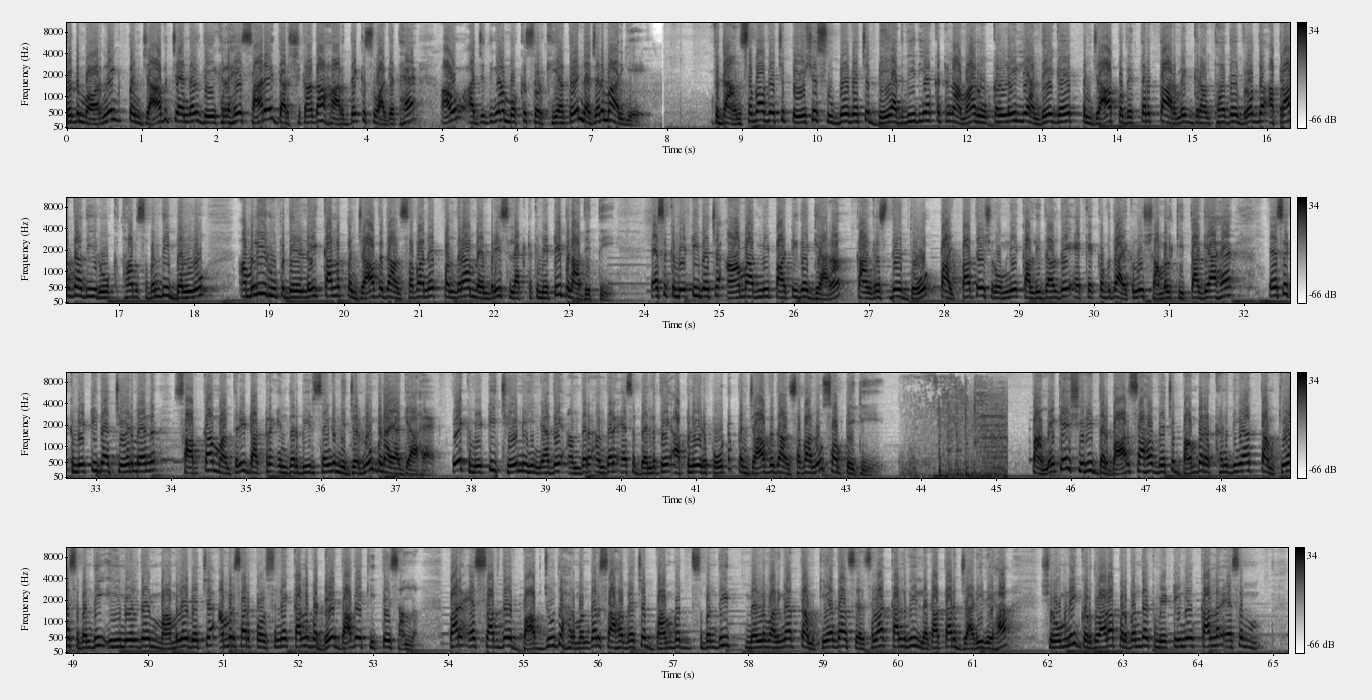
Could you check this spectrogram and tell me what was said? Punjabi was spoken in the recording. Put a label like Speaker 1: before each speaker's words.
Speaker 1: ਗੁੱਡ ਮਾਰਨਿੰਗ ਪੰਜਾਬ ਚੈਨਲ ਦੇਖ ਰਹੇ ਸਾਰੇ ਦਰਸ਼ਕਾਂ ਦਾ ਹਾਰਦਿਕ ਸਵਾਗਤ ਹੈ। ਆਓ ਅੱਜ ਦੀਆਂ ਮੁੱਖ ਸੁਰਖੀਆਂ ਤੇ ਨਜ਼ਰ ਮਾਰੀਏ। ਵਿਧਾਨ ਸਭਾ ਵਿੱਚ ਪੇਸ਼ ਸੂਬੇ ਵਿੱਚ ਬੇਅਦਬੀ ਦੀਆਂ ਘਟਨਾਵਾਂ ਰੋਕਣ ਲਈ ਲਿਆਂਦੇ ਗਏ ਪੰਜਾਬ ਪਵਿੱਤਰ ਧਾਰਮਿਕ ਗ੍ਰੰਥਾਂ ਦੇ ਵਿਰੁੱਧ ਅਪਰਾਧਾਂ ਦੀ ਰੋਕਥਾਮ ਸੰਬੰਧੀ ਬਿੱਲ ਨੂੰ ਅਮਲੀ ਰੂਪ ਦੇਣ ਲਈ ਕੱਲ ਪੰਜਾਬ ਵਿਧਾਨ ਸਭਾ ਨੇ 15 ਮੈਂਬਰੀ ਸਿਲੈਕਟ ਕਮੇਟੀ ਬਣਾ ਦਿੱਤੀ। ਇਸ ਕਮੇਟੀ ਵਿੱਚ ਆਮ ਆਦਮੀ ਪਾਰਟੀ ਦੇ 11 ਕਾਂਗਰਸ ਦੇ 2 ਭਾਜਪਾ ਤੇ ਸ਼੍ਰੋਮਣੀ ਅਕਾਲੀ ਦਲ ਦੇ ਇੱਕ ਇੱਕ ਵਿਧਾਇਕ ਨੂੰ ਸ਼ਾਮਲ ਕੀਤਾ ਗਿਆ ਹੈ। ਇਸ ਕਮੇਟੀ ਦਾ ਚੇਅਰਮੈਨ ਸਾਬਕਾ ਮੰਤਰੀ ਡਾਕਟਰ ਇੰਦਰਬੀਰ ਸਿੰਘ ਨਿੱਜਰ ਨੂੰ ਬਣਾਇਆ ਗਿਆ ਹੈ। ਇਹ ਕਮੇਟੀ 6 ਮਹੀਨਿਆਂ ਦੇ ਅੰਦਰ ਅੰਦਰ ਇਸ ਬਿੱਲ ਤੇ ਆਪਣੀ ਰਿਪੋਰਟ ਪੰਜਾਬ ਵਿਧਾਨ ਸਭਾ ਨੂੰ ਸੌਂਪੇਗੀ। ਭਾਵੇਂ ਕਿ ਸ਼੍ਰੀ ਦਰਬਾਰ ਸਾਹਿਬ ਵਿੱਚ ਬੰਬ ਰੱਖਣ ਦੀਆਂ ਧਮਕੀਆਂ ਸੰਬੰਧੀ ਈਮੇਲ ਦੇ ਮਾਮਲੇ ਵਿੱਚ ਅੰਮ੍ਰਿਤਸਰ ਪੁਲਿਸ ਨੇ ਕੱਲ ਵੱਡੇ ਦਾਅਵੇ ਕੀਤੇ ਸਨ। ਪਰ ਇਸ ਸਭ ਦੇ ਬਾਵਜੂਦ ਹਰਮੰਦਰ ਸਾਹਿਬ ਵਿੱਚ ਬੰਬ ਸੰਬੰਧੀ ਮਿਲਣ ਵਾਲੀਆਂ ਧਮਕੀਆਂ ਦਾ ਸਿਲਸਿਲਾ ਕੱਲ ਵੀ ਲਗਾਤਾਰ ਜਾਰੀ ਰਿਹਾ। ਸ਼੍ਰੋਮਣੀ ਗੁਰਦੁਆਰਾ ਪ੍ਰਬੰਧਕ ਕਮੇਟੀ ਨੂੰ ਕੱਲ ਇਸ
